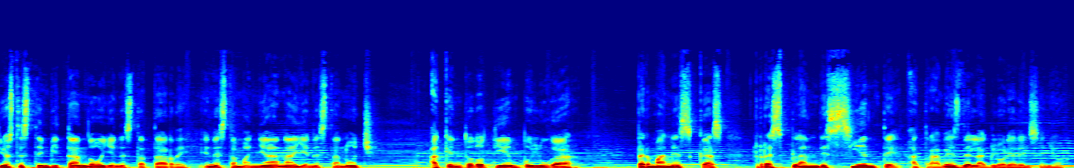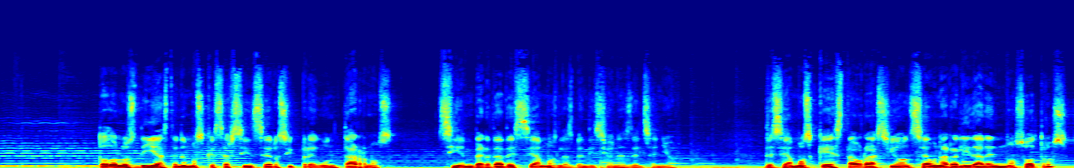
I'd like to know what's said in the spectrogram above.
Dios te está invitando hoy en esta tarde, en esta mañana y en esta noche, a que en todo tiempo y lugar permanezcas resplandeciente a través de la gloria del Señor. Todos los días tenemos que ser sinceros y preguntarnos si en verdad deseamos las bendiciones del Señor. ¿Deseamos que esta oración sea una realidad en nosotros?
